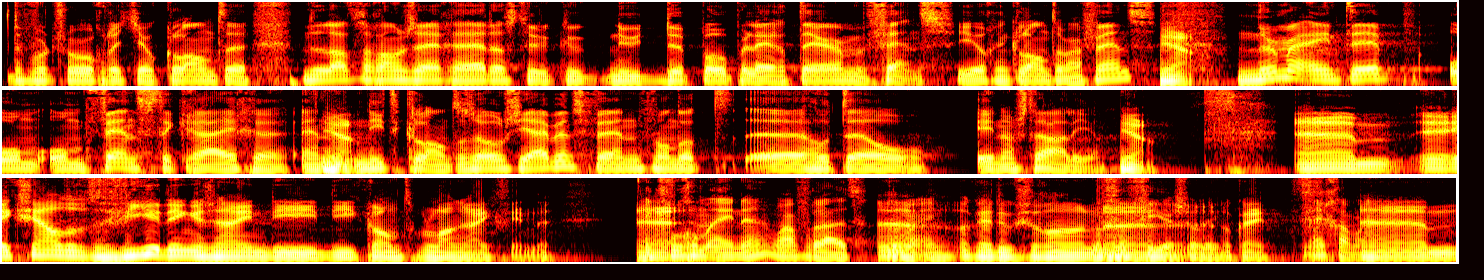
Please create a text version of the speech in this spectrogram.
ervoor te zorgen dat jouw klanten... Laten we gewoon zeggen, hè, dat is natuurlijk nu de populaire term, fans. Je wil geen klanten, maar fans. Ja. Nummer één tip om, om fans te krijgen en Ja. niet klanten. Zoals jij bent fan van dat eh, hotel in Australië. Ja. Ehm, eh, ik zei altijd dat er vier dingen zijn die, die klanten belangrijk vinden. Ik Eh, vroeg hem één, hè? Maar vooruit. Doe maar één. Oké, doe ik ze gewoon. Of vier, sorry. Oké. Nee, ga maar. Ehm,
